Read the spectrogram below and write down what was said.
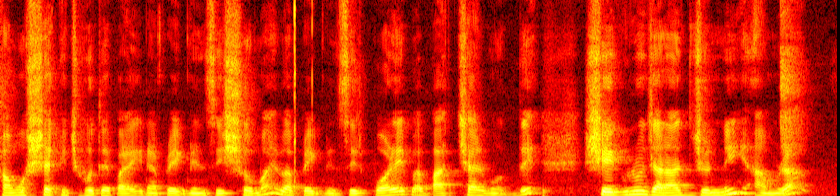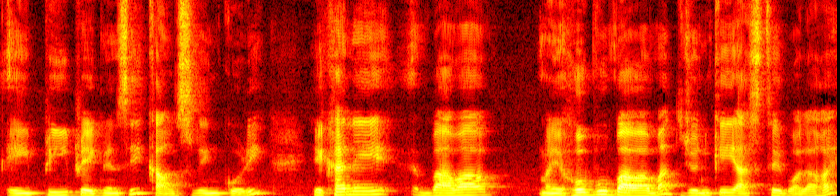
সমস্যা কিছু হতে পারে কিনা প্রেগনেন্সির সময় বা প্রেগনেন্সির পরে বা বাচ্চার মধ্যে, সেগুলো জানার জন্যেই আমরা এই প্রি প্রেগনেন্সি কাউন্সেলিং করি। এখানে বাবা মানে হবু বাবা মা দুজনকেই আসতে বলা হয়,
